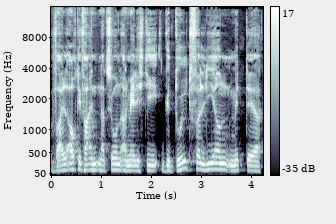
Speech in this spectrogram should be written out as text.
Weil auch die Vereinten Nationen allmählich die Geduld verlieren mit der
